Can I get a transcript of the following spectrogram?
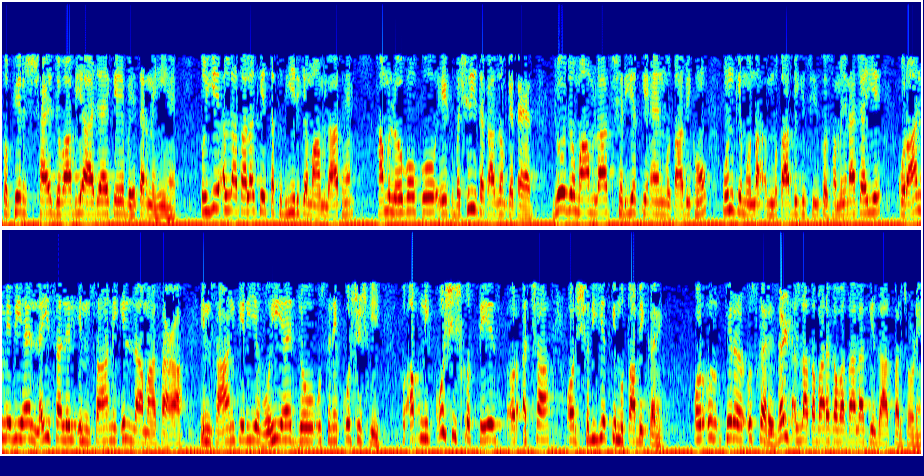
تو پھر شاید جواب یہ آ جائے کہ بہتر نہیں ہے۔ تو یہ اللہ تعالیٰ کے تقدیر کے معاملات ہیں۔ ہم لوگوں کو ایک بشری تقاضوں کے تحت جو جو معاملات شریعت کے عین مطابق ہوں، ان کے مطابق اس چیز کو سمجھنا چاہیے۔ قرآن میں بھی ہے لئی سل انسان اللہ ماسا انسان کے لیے وہی ہے جو اس نے کوشش کی۔ تو اپنی کوشش کو تیز اور اچھا اور شریعت کے مطابق کریں اور پھر اس کا رزلٹ اللہ تبارک و تعالیٰ کی ذات پر چھوڑیں۔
